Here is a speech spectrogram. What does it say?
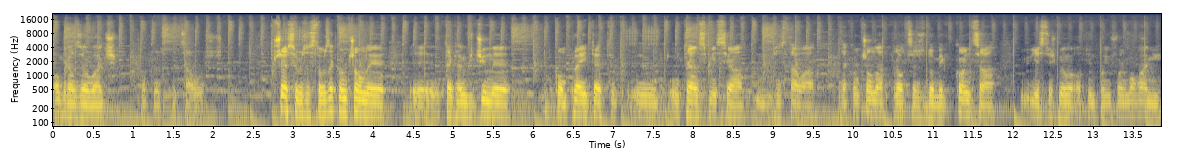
zobrazować po prostu całość. Przesył został zakończony, e, tak jak widzimy completed, e, transmisja została zakończona, proces dobiegł końca, jesteśmy o tym poinformowani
